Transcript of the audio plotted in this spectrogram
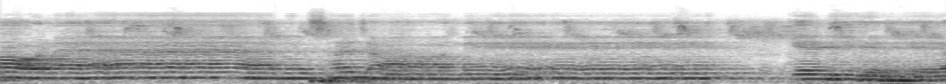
کون سجانے کے لیے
